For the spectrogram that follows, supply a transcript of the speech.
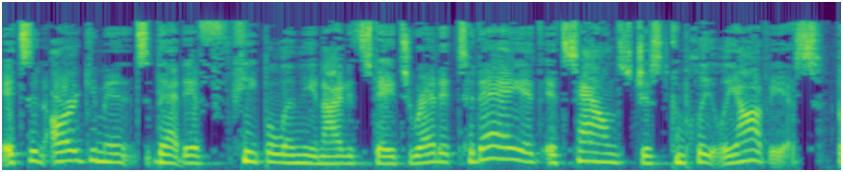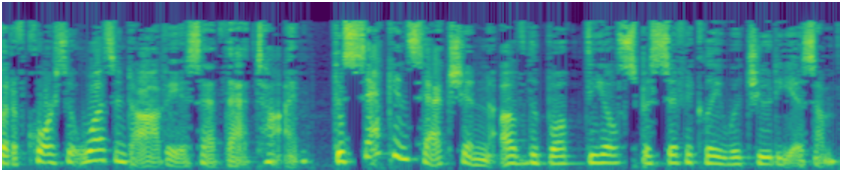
It's an argument that if people in the United States read it today, it, it sounds just completely obvious. But of course, it wasn't obvious at that time. The second section of the book deals specifically with Judaism.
